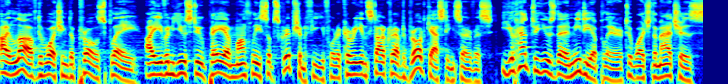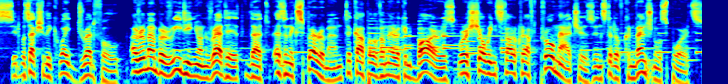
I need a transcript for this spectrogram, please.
I loved watching the pros play. I even used to pay a monthly subscription fee for a Korean StarCraft broadcasting service. You had to use their media player to watch the matches. It was actually quite dreadful. I remember reading on Reddit that, as an experiment, a couple of American bars were showing StarCraft Pro matches instead of conventional sports.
